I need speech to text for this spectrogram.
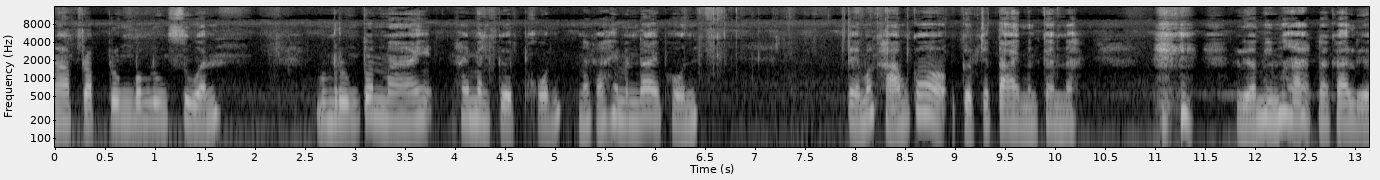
มาปรับปรุงบำรุงสวนบำรุงต้นไม้ให้มันเกิดผลนะคะ ให้มันได้ผล แต่มะขามก็เกือบจะตายเหมือนกันนะ เหลือไม่มากนะคะ เหลือ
